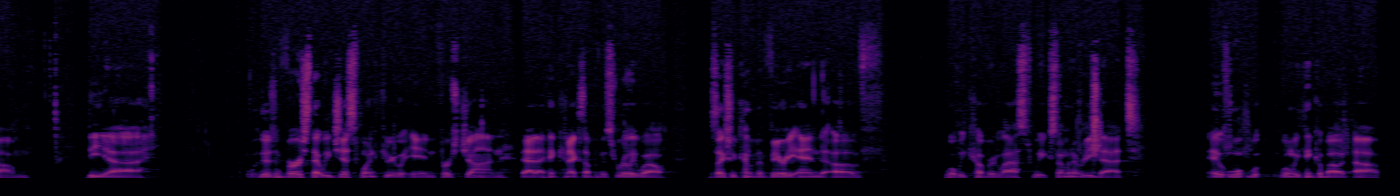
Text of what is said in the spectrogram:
um, the uh, there's a verse that we just went through in First John that I think connects up with this really well. It's actually kind of the very end of what we covered last week. So I'm going to read that. It, w- w- when we think about um,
